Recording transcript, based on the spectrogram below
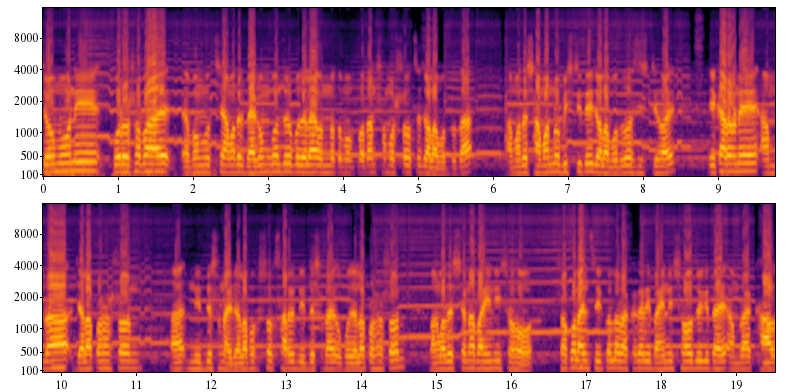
চৌমনি পৌরসভায় এবং হচ্ছে আমাদের বেগমগঞ্জ উপজেলায় অন্যতম প্রধান সমস্যা হচ্ছে জলাবদ্ধতা। আমাদের সামান্য বৃষ্টিতেই জলাবদ্ধতা সৃষ্টি হয়। এ কারণে আমরা জেলা প্রশাসন নির্দেশনায়, জেলা প্রশাসক স্যারের নির্দেশনায় উপজেলা প্রশাসন, বাংলাদেশ সেনাবাহিনী সহ সকল আইন শৃঙ্খলা রক্ষাকারী বাহিনীর সহযোগিতায় আমরা খাল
